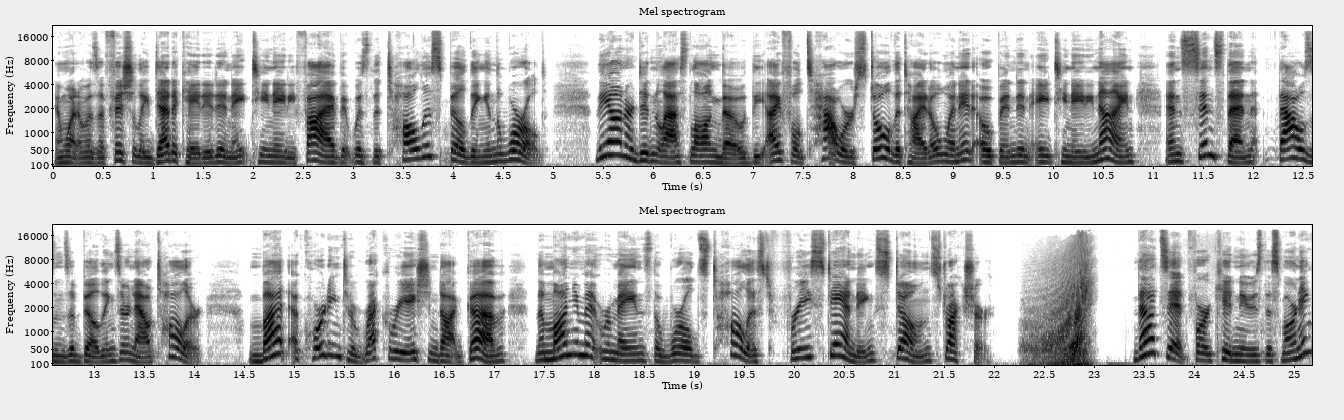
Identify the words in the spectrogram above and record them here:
and when it was officially dedicated in 1885, it was the tallest building in the world. The honor didn't last long, though. The Eiffel Tower stole the title when it opened in 1889, and since then, thousands of buildings are now taller. But according to recreation.gov, the monument remains the world's tallest freestanding stone structure. That's it for Kid News this morning.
